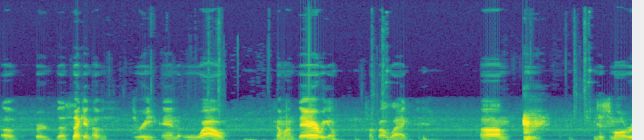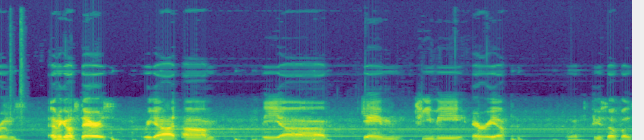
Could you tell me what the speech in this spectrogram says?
of or the second of the three, and wow, come on, there we go. Talk about lag. Um, just small rooms. Then we go upstairs. We got um, the uh, game TV area with a few sofas.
